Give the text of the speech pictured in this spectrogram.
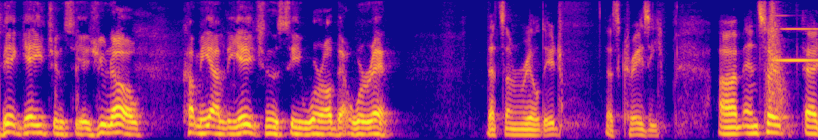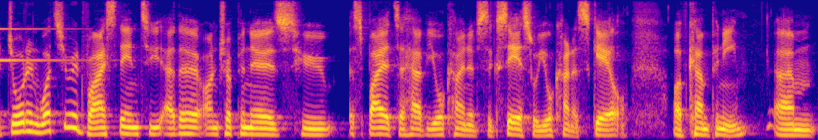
big agency, as you know, coming out of the agency world that we're in. That's unreal, dude. That's crazy. Um, and so, uh, Jordan, what's your advice then to other entrepreneurs who aspire to have your kind of success or your kind of scale of company? Um,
